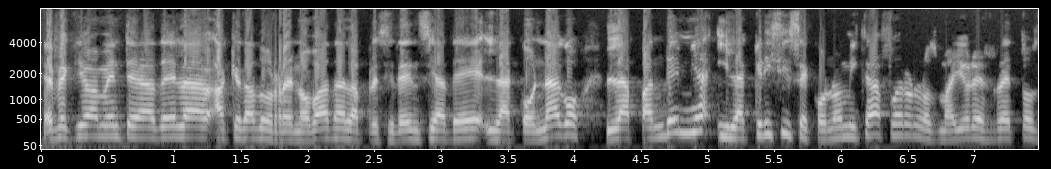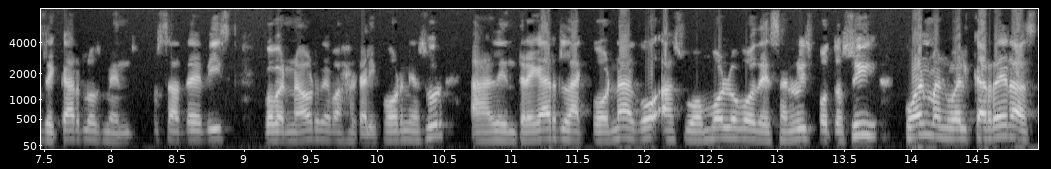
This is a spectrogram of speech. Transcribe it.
Efectivamente, Adela ha quedado renovada la presidencia de la CONAGO. La pandemia y la crisis económica fueron los mayores retos de Carlos Mendoza Davis, gobernador de Baja California Sur, al entregar la CONAGO a su homólogo de San Luis Potosí, Juan Manuel Carreras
